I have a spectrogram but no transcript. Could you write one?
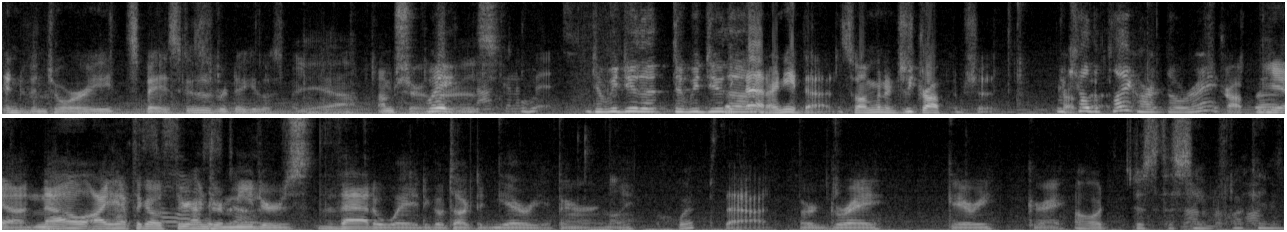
inventory space because this is ridiculous. Yeah, I'm sure Wait. there is. Not gonna fit. Did we do the? Did we do Like that. I need that. So I'm gonna just We- drop them shit. We Drop killed the that. plague heart though, right? Drop that. Yeah, now I have to go 300 meters that away to go talk to Gary, apparently. Whip that. Or Gray. Gary? Gray. Oh, just the same fucking.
